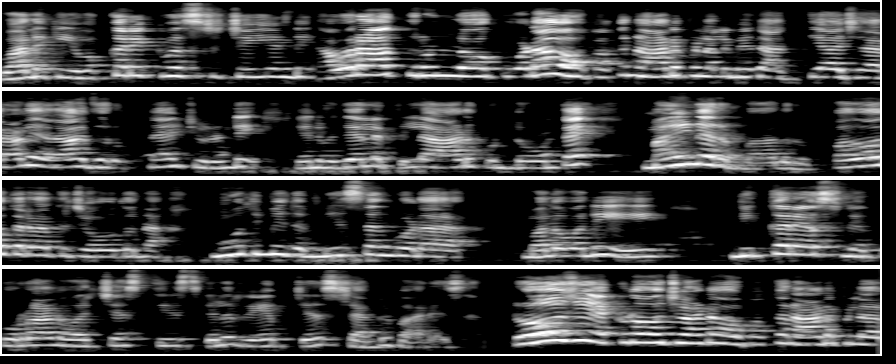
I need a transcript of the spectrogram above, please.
వాళ్ళకి ఒక్క రిక్వెస్ట్ చేయండి. నవరాత్రుల్లో కూడా ఒక పక్కన ఆడపిల్లల మీద అత్యాచారాలు ఎలా జరుగుతున్నాయో చూడండి. ఎనిమిదేళ్ళ పిల్ల ఆడుకుంటూ ఉంటే మైనర్ బాలురు. పదో తరగతి చదువుతున్న మూతి మీద మీసం కూడా మొలవని నిక్కరేసుకునే కుర్రాడు వచ్చేసి తీసుకెళ్ళి రేపు చేసి చంపి పారేశారు. రోజు ఎక్కడో చోట ఓ పక్కన ఆడపిల్లల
